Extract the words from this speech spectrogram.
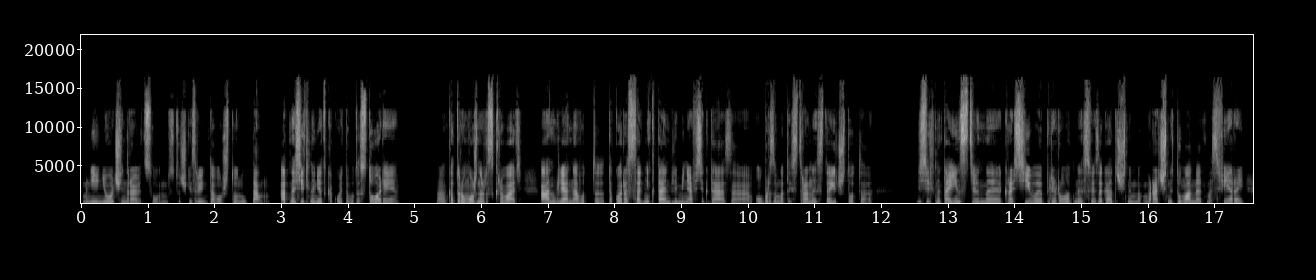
Мне не очень нравится он с точки зрения того, что, ну, там относительно нет какой-то вот истории, а, которую можно раскрывать. А Англия, она вот э, такой рассадник тайн для меня всегда за образом этой страны стоит что-то действительно таинственное, красивое, природное, своей загадочной, мрачной, туманной атмосферой —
